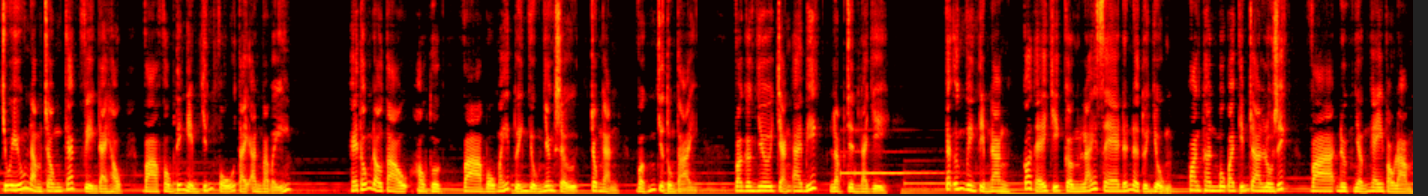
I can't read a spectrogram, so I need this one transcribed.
chủ yếu nằm trong các viện đại học và phòng thí nghiệm chính phủ tại Anh và Mỹ. Hệ thống đào tạo, học thuật và bộ máy tuyển dụng nhân sự trong ngành vẫn chưa tồn tại và gần như chẳng ai biết lập trình là gì. Các ứng viên tiềm năng có thể chỉ cần lái xe đến nơi tuyển dụng, hoàn thành một bài kiểm tra logic và được nhận ngay vào làm.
